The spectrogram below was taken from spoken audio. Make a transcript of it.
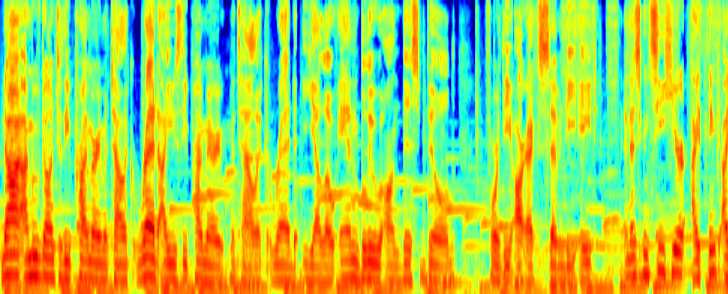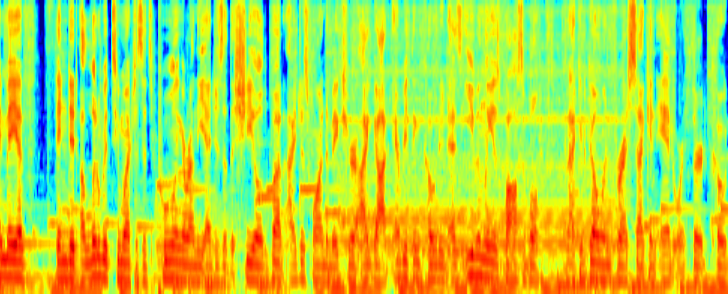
Now I moved on to the primary metallic red. I used the primary metallic red, yellow, and blue on this build for the RX-78. And as you can see here, I think I may have thinned it a little bit too much as it's pooling around the edges of the shield, but I just wanted to make sure I got everything coated as evenly as possible, and I could go in for a second and or third coat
